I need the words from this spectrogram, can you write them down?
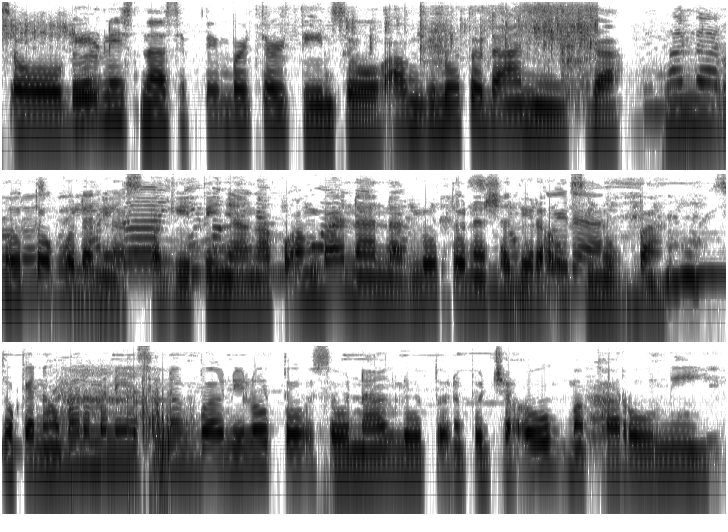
So, Bernis na September 13. So, ang giluto dani ga luto ko dani spaghetti niya nga ko ang bana nagluto na siya dira og sinugba. So kanahuman naman niya sinugba niluto so nagluto na pud siya og macaroni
